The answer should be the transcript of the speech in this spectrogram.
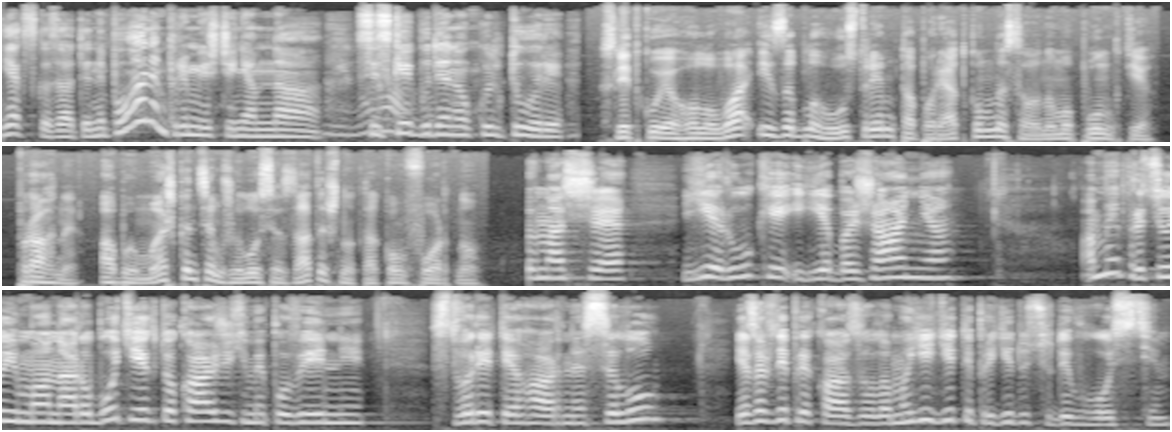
як сказати, непоганим приміщенням на сільський будинок культури. Слідкує голова і за благоустроєм та порядком в населеному пункті. Прагне, аби мешканцям жилося затишно та комфортно. У нас ще є руки і є бажання. А ми працюємо на роботі, як то кажуть, і ми повинні створити гарне село. Я завжди приказувала, мої діти приїдуть сюди в гості.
